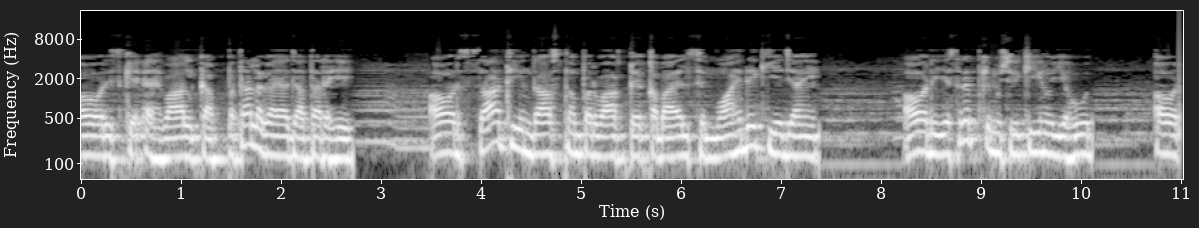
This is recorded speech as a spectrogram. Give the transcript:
اور اس کے احوال کا پتہ لگایا جاتا رہے۔ اور ساتھ ہی ان راستوں پر واقع قبائل سے معاہدے کیے جائیں اور یسرب کے مشرقین و یہود اور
